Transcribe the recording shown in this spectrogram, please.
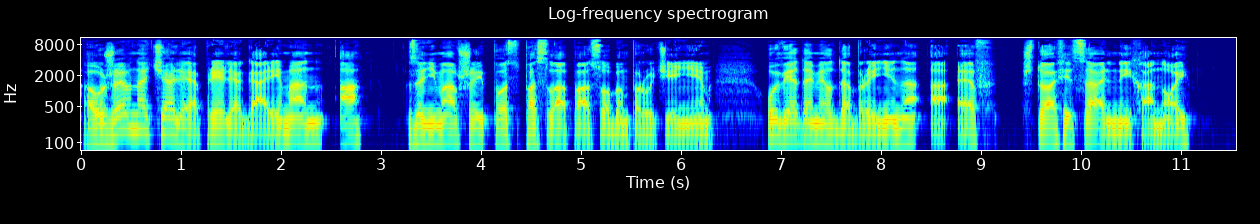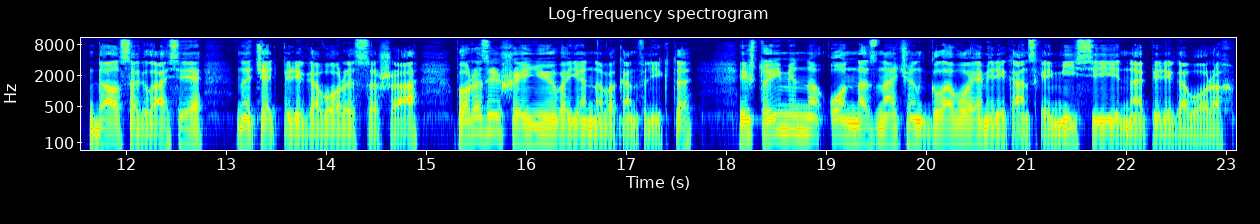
А уже в начале апреля Гарриман А., занимавший пост посла по особым поручениям, уведомил Добрынина А.Ф., что официальный Ханой дал согласие начать переговоры с США по разрешению военного конфликта и что именно он назначен главой американской миссии на переговорах.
